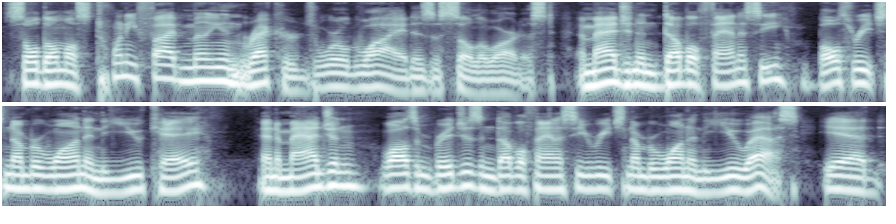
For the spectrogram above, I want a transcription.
Sold almost 25 million records worldwide as a solo artist. Imagine and Double Fantasy both reached number one in the UK. And Imagine, Walls and Bridges, and Double Fantasy reached number one in the US. He had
